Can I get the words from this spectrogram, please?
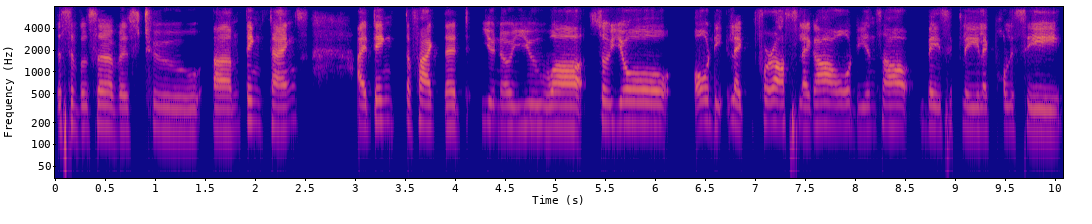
the civil service to um, think tanks. I think the fact that you know you are so your audience, like for us, like our audience are basically like policy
